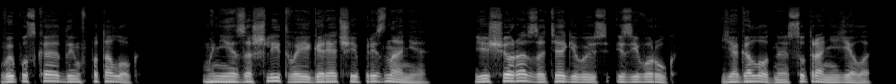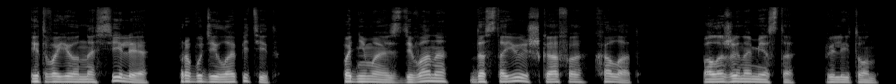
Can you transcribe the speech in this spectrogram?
выпуская дым в потолок. «Мне зашли твои горячие признания. Еще раз затягиваюсь из его рук. Я голодная, с утра не ела и твое насилие пробудило аппетит. Поднимаюсь с дивана, достаю из шкафа халат. «Положи на место», — велит он.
